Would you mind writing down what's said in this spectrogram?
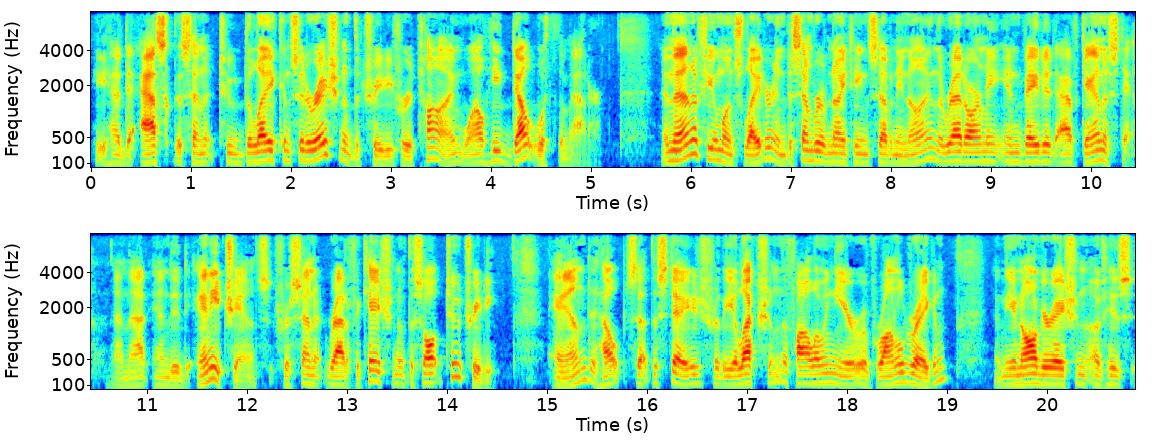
He had to ask the Senate to delay consideration of the treaty for a time while he dealt with the matter. And then, a few months later, in December of 1979, the Red Army invaded Afghanistan, and that ended any chance for Senate ratification of the SALT II Treaty, and helped set the stage for the election the following year of Ronald Reagan and the inauguration of his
